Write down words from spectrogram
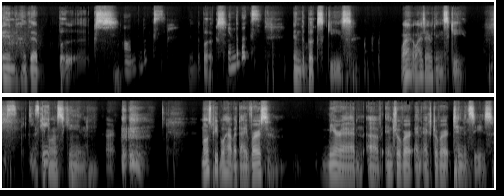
In the books. On the books. In the books. In the books. In the book skis. Why why is everything ski? Ski, I ski. keep on skiing. All right. Most people have a diverse myriad of introvert and extrovert tendencies.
